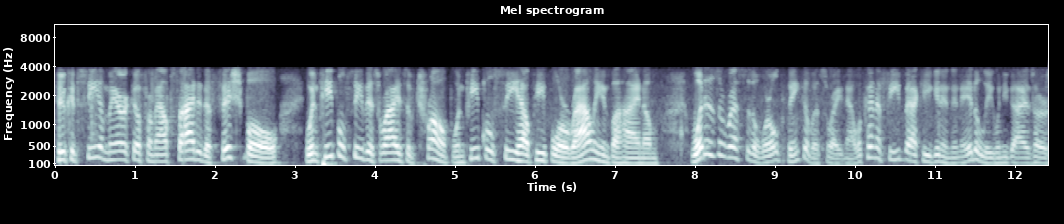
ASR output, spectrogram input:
who could see America from outside of the fishbowl, when people see this rise of Trump, when people see how people are rallying behind him, what does the rest of the world think of us right now? What kind of feedback are you getting in Italy when you guys are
